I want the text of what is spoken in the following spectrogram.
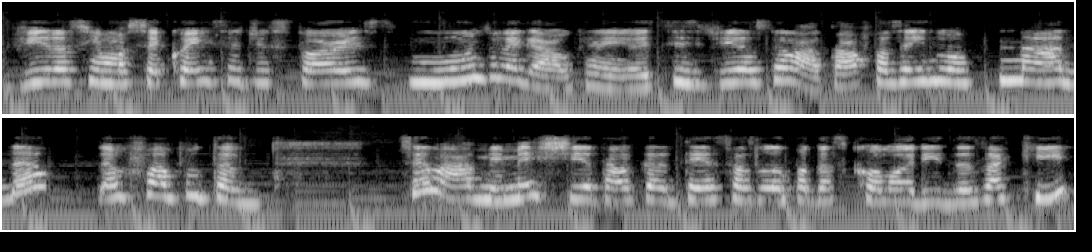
vira assim uma sequência de stories muito legal, que nem eu, esses dias, sei lá, tava fazendo nada, eu falo, puta, sei lá, me mexia, tava, tem essas lâmpadas coloridas aqui.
